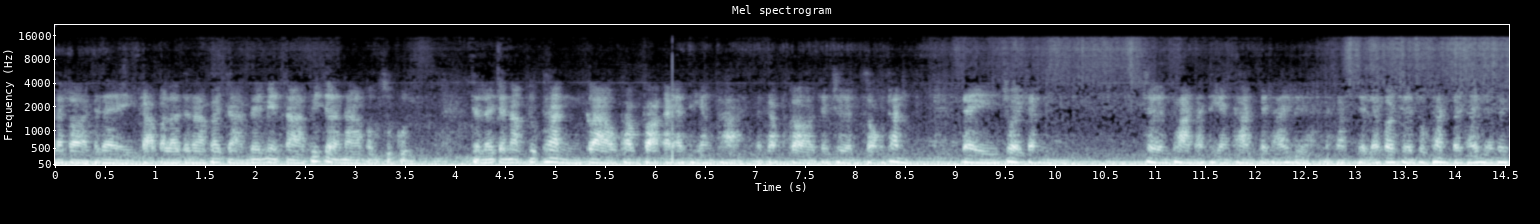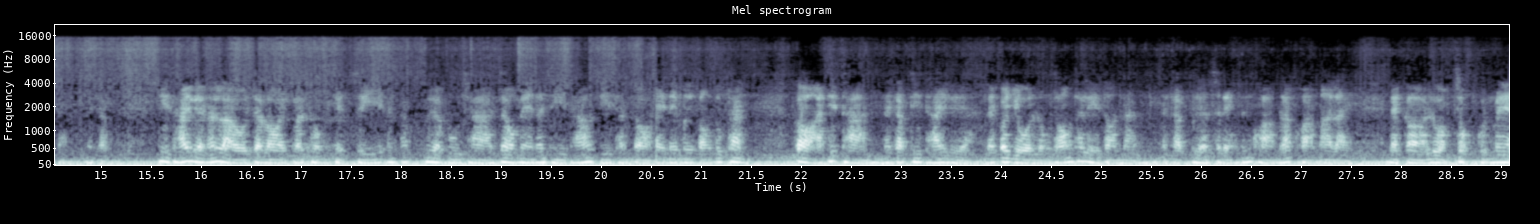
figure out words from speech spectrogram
แล้วก็จะได้กราบอาราธนาพระอาจารย์ได้เมตตาพิจารณาบมสุกุล เสร็จแล้วจะนำทุกท่านกล่าวคำฝากอันอันเทียงคารนะครับ ก็จะเชิญสองท่านได้ช่วยกันเชิญผ่านอันเทียงคารไปท้ายเรือนะครับ เสร็จแล้วก็เชิญทุกท่านไปท้ายเรือด้วยกันนะครับ ที่ท้ายเรือนั้นเราจะลอยกระทงเจ็ดสีนะครับ เพื่อบูชาเจ้าแม่นาทีเท้าสีทันดอกในมือของทุกท่านก็อธิษฐานนะครับที่ท้ายเรือ แล้วก็โยนลงท้องทะเลตอนนั้นนะครับ เพื่อแสดงถึงความรักความอาลัยและก็รวมส่งคุณแม่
